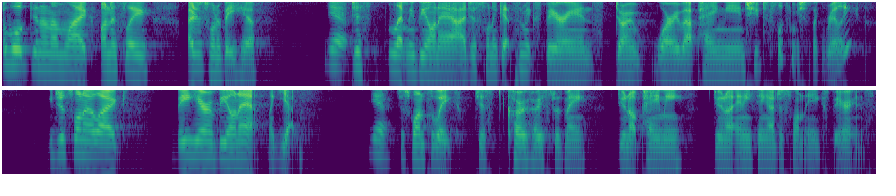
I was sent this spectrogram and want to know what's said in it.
I walked in and I'm like, honestly, I just want to be here. Yeah. Just let me be on air. I just want to get some experience. Don't worry about paying me. And she just looked at me. She's like, really? You just want to like be here and be on air? Like, yeah, yeah. just once a week. Just co-host with me. Do not pay me. Do not anything. I just want the experience.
